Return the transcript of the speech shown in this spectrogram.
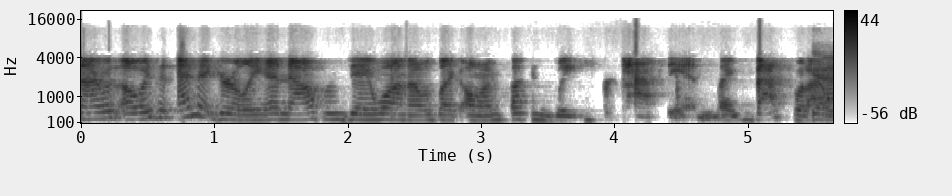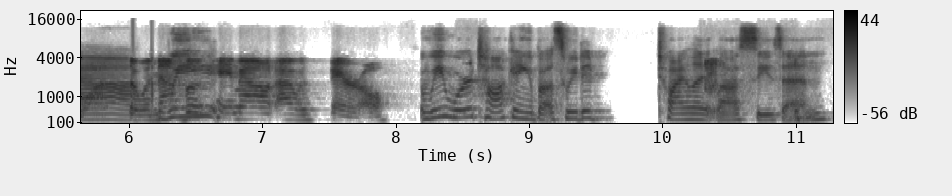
and I was always an Emmett girly, and now from day one I was like, Oh, I'm fucking waiting for Cassian. Like that's what I want. So when that We- book came out, I was feral. We were talking about so we did Twilight last season.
